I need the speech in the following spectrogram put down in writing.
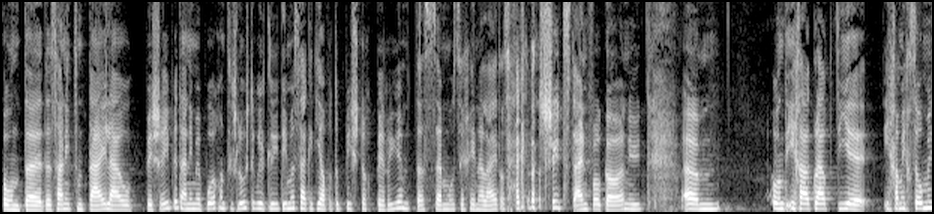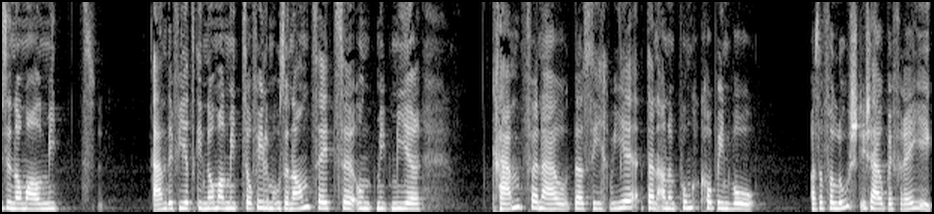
Und äh, das habe ich zum Teil auch beschrieben dann in meinem Buch. Und es ist lustig, weil die Leute immer sagen, ja, aber du bist doch berühmt. Das äh, muss ich ihnen leider sagen, das schützt einfach gar nichts. Ähm, und ich glaube ich habe mich so müssen noch mal mit Ende 40 noch mal mit so vielem auseinandersetzen und mit mir kämpfen auch, dass ich wie dann an einen Punkt gekommen bin, wo also Verlust ist auch Befreiung.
